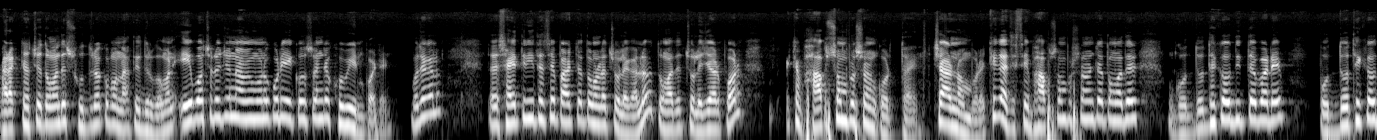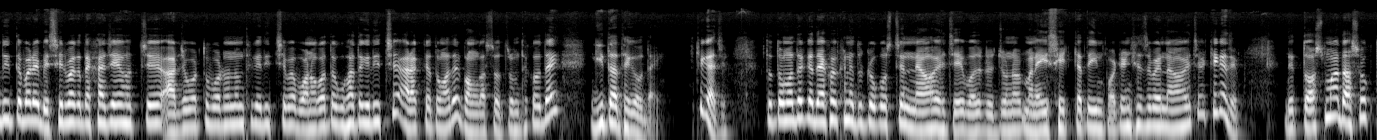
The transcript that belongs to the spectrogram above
আর একটা হচ্ছে তোমাদের শূদ্রক এবং নাতিদুর্গ। মানে এই বছরের জন্য আমি মনে করি এই কোশ্চেনটা খুবই ইম্পর্টেন্ট বোঝা গেল? তাহলে সাহিত্যের ইতিহাসের পার্টটা তোমরা চলে গেলো। তোমাদের চলে যাওয়ার পর একটা ভাব সম্প্রসারণ করতে হয় চার নম্বরে, ঠিক আছে? সেই ভাব সম্প্রসারণটা তোমাদের গদ্য থেকেও দিতে পারে, পদ্য থেকেও দিতে পারে। বেশিরভাগ দেখা যায় হচ্ছে আর্যবর্ত বর্ণনম থেকে দিচ্ছে বা বনগত গুহা থেকে দিচ্ছে আর একটা তোমাদের গঙ্গা স্তোত্রম থেকেও দেয়, গীতা থেকেও দেয়। ঠিক আছে? তো তোমাদেরকে দেখো এখানে দুটো কোশ্চেন নেওয়া হয়েছে এই বছরের জন্য মানে এই সেটটাতে ইম্পর্টেন্ট হিসেবে নেওয়া হয়েছে, ঠিক আছে? যে তসমাদ আসক্ত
